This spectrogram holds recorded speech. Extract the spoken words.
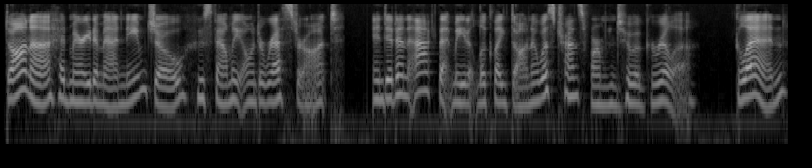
Donna had married a man named Joe, whose family owned a restaurant, and did an act that made it look like Donna was transformed into a gorilla. Glenn,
